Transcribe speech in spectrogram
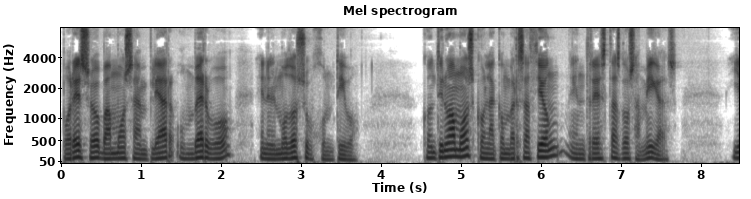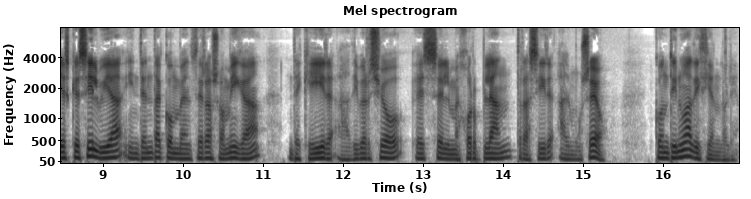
Por eso vamos a emplear un verbo en el modo subjuntivo. Continuamos con la conversación entre estas dos amigas. Y es que Silvia intenta convencer a su amiga de que ir a Divershow es el mejor plan tras ir al museo. Continúa diciéndole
